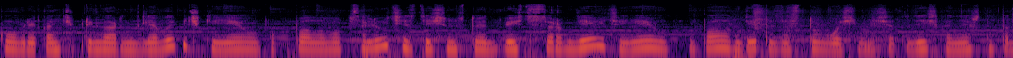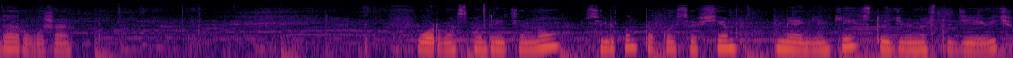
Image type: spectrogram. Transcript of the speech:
коврик антипригарный для выпечки. Я его покупала в Абсолюте. Здесь он стоит 249, а я его покупала где-то за 180. Здесь, конечно, подороже. Форма, смотрите, но силикон такой совсем мягенький, 199.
